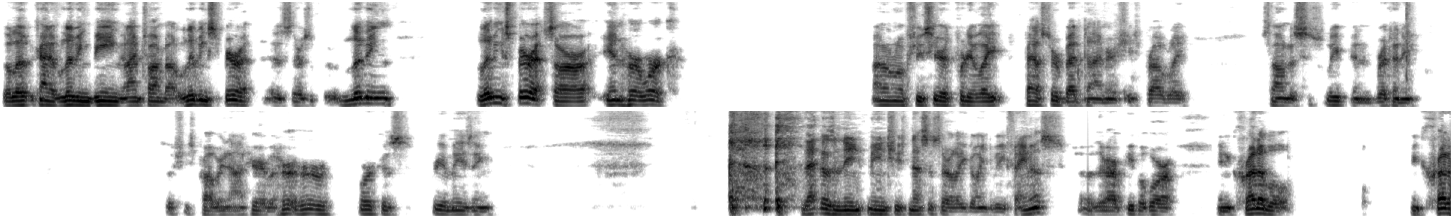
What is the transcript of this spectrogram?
the li- kind of living being that I'm talking about, living spirit is there's living, living spirits are in her work. I don't know if she's here. It's pretty late past her bedtime, or she's probably sound asleep in Brittany so she's probably not here. But her her work is pretty amazing. that doesn't mean she's necessarily going to be famous. So there are people who are incredible, incredible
